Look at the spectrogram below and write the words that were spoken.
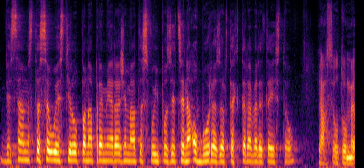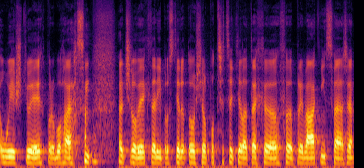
Vy sám jste se ujistil u pana premiéra, že máte svoji pozici na obou rezortech, které vedete jistou? Já se o tom neujišťuji, pro boha, já jsem člověk, který prostě do toho šel po 30 letech eh, v privátní sféře.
